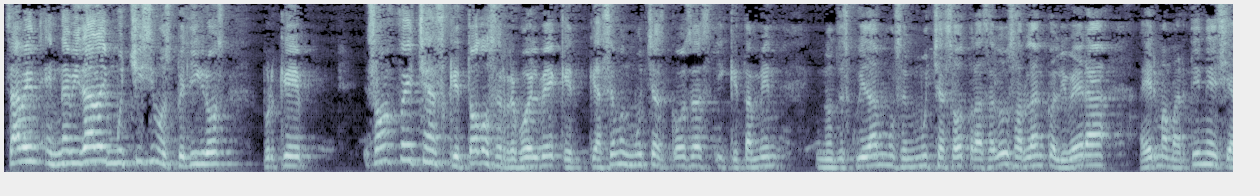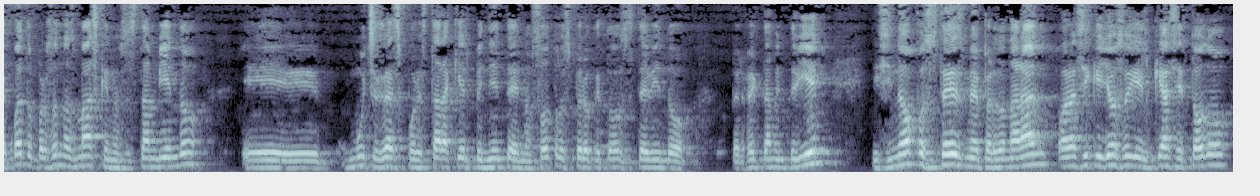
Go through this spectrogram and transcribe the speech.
Saben, en Navidad hay muchísimos peligros porque son fechas que todo se revuelve, que, que hacemos muchas cosas y que también nos descuidamos en muchas otras. Saludos a Blanco Olivera, a Irma Martínez y a cuatro personas más que nos están viendo. Eh, muchas gracias por estar aquí al pendiente de nosotros. Espero que todos esté viendo perfectamente bien. Y si no, pues ustedes me perdonarán. Ahora sí que yo soy el que hace todo.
